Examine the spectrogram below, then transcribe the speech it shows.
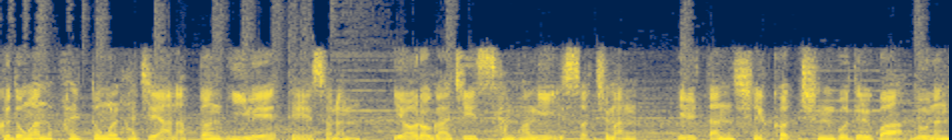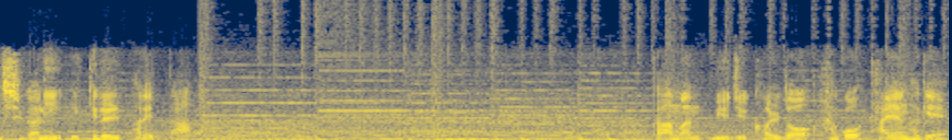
그동안 활동을 하지 않았던 이유에 대해서는 여러가지 상황이 있었지만 일단 실컷 친구들과 노는 시간이 있기를 바랬다. 다만 뮤지컬도 하고 다양하게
